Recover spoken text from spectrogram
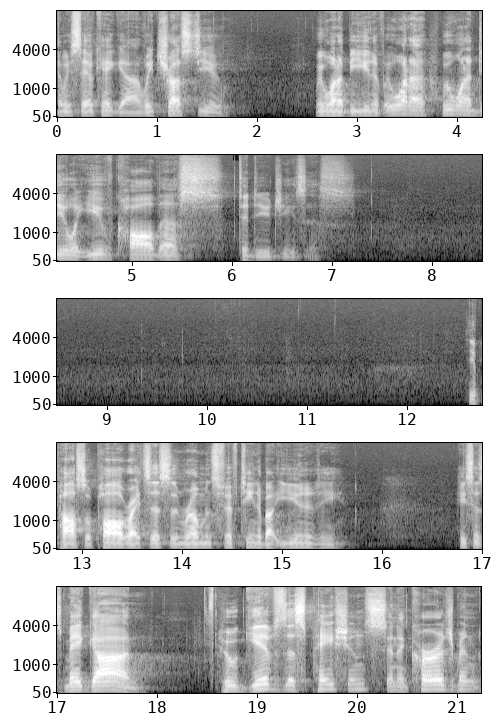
and we say, okay, God, we trust you. We want to be unified. We want to, we want to do what you've called us to do, Jesus. The Apostle Paul writes this in Romans 15 about unity. He says, May God, who gives us patience and encouragement,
